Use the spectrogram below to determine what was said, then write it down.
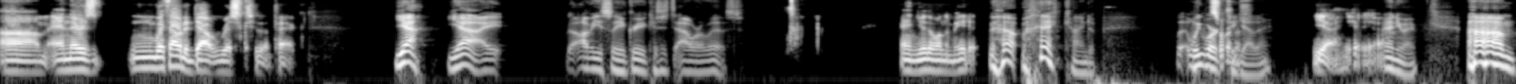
Um, and there's without a doubt risk to the pick. yeah. Yeah. I obviously agree because it's our list. And you're the one that made it. kind of. We work Sort of. together. Yeah, yeah, yeah. anyway um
